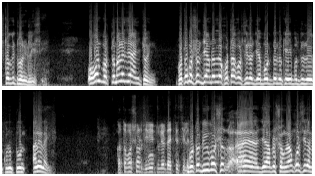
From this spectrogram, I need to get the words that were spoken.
স্থগিত করে দিয়েছি। ওখন বর্তমানে যে আনছইন গত বছর যে আমরা লোক হতা করছিল যে ভদ্রলোকে এই ভদ্রলোকে কোনো টুল আনে নাই। গত বছর যিনি টুলের দায়িত্বে ছিলেন। গত দুই বছর হ্যাঁ, যে আমরা সংগ্রাম করছিলাম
